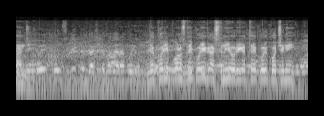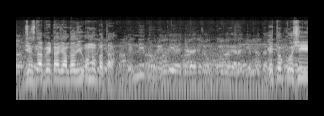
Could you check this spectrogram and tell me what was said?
ਹਾਂਜੀ। ਕੋਈ ਪੁਲਿਸ ਦੀ ਕੋਈ ਗਸ਼ਤ ਵਗੈਰਾ ਕੋਈ ਹੁੰਦੀ? ਦੇਖੋ ਜੀ ਪੁਲਿਸ ਦੀ ਕੋਈ ਗਸ਼ਤ ਨਹੀਂ ਹੋ ਰਹੀ ਇੱਥੇ ਕੋਈ ਕੁਝ ਨਹੀਂ। ਜਿਸ ਦਾ ਬੇਟਾ ਜਾਂਦਾ ਸੀ ਉਹਨੂੰ ਪਤਾ। ਕਿੰਨੀ ਦੂਰੀ ਤੇ ਹੈ ਜਿਹੜਾ ਚੌਂਕੀ ਵਗੈਰਾ ਜੀ ਆਪਾਂ ਇੱਥੋਂ ਕੁਛ ਹੀ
